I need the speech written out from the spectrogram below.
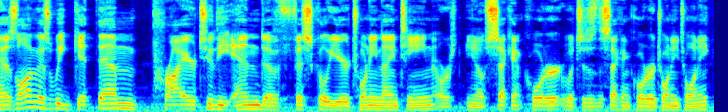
As long as we get them prior to the end of fiscal year 2019 or you know second quarter, which is the second quarter of 2020,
